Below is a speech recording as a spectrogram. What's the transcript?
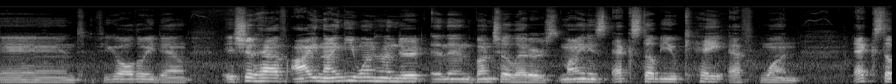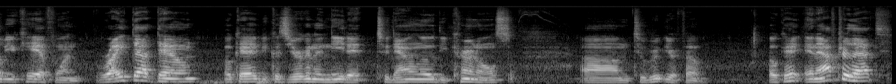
and if you go all the way down, it should have i90-100 and then bunch of letters. Mine is XWKF1. XWKF1. Write that down, okay, because you're going to need it to download the kernels um, to root your phone. Okay, and after that,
